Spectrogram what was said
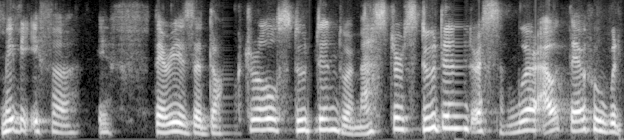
maybe if a if there is a doctoral student or master student or somewhere out there who would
